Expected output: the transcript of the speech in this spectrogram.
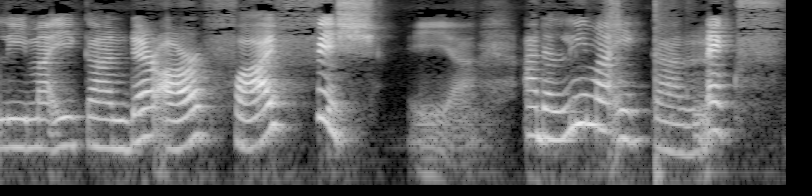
lima ikan. There are five fish. Iya, ada lima ikan. Next.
